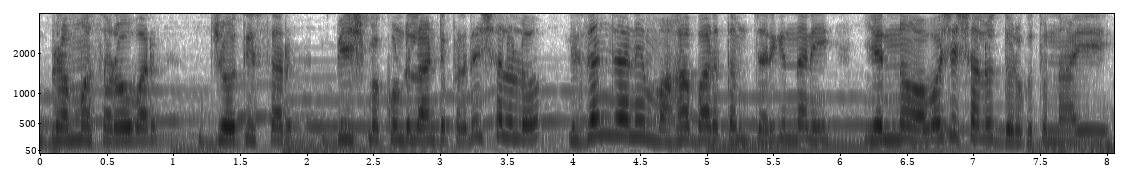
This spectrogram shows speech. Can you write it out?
బ్రహ్మ సరోవర్ జ్యోతిసర్ భీష్మకుండు లాంటి ప్రదేశాలలో నిజంగానే మహాభారతం జరిగిందని ఎన్నో అవశేషాలు దొరుకుతున్నాయి.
